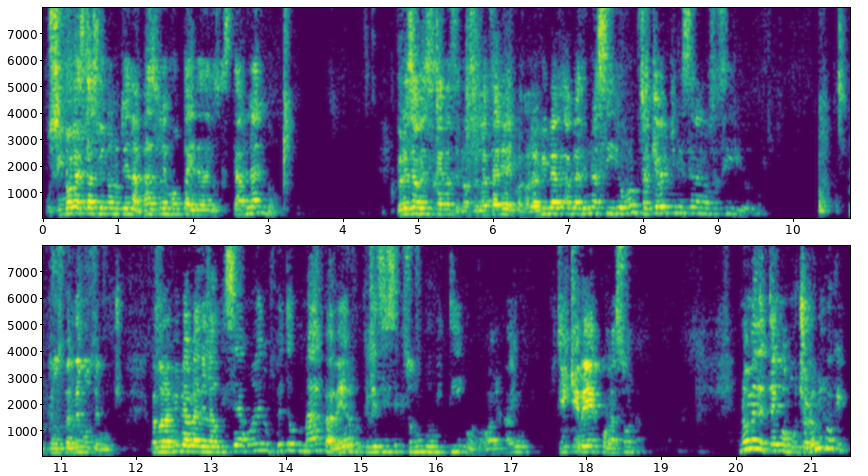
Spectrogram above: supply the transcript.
pues si no la estás viendo no tienes la más remota idea de lo que está hablando. Pero es a veces ganas de no hacer la tarea y cuando la Biblia habla de un asirio, bueno, pues hay que ver quiénes eran los asirios, porque nos perdemos de mucho. Cuando la Biblia habla de la Odisea, bueno, pues vete a un mapa a ver, porque les dice que son un vomitivo, ¿no? Algo tiene que ver con la zona. No me detengo mucho, lo único que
